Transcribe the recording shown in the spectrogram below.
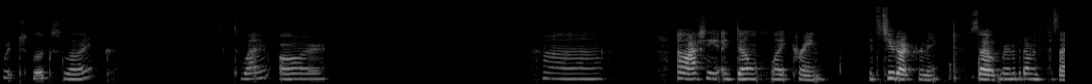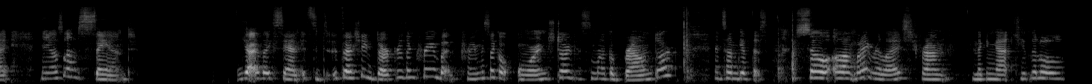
which looks like It's Y-R. Uh, oh, actually, I don't like Cream. It's too dark for me. So we're to put that one to the side. And I also have Sand, yeah, I like sand. It's it's actually darker than cream, but cream is like an orange dark. This is more like a brown dark. And so I'm gonna give this. So um, what I realized from looking at cute little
